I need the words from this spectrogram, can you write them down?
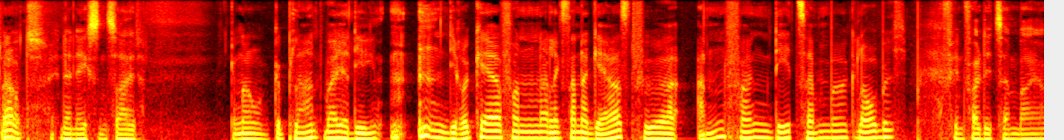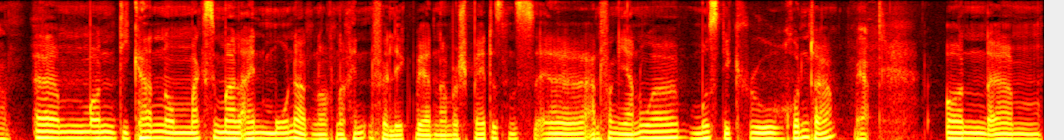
Dort ja. in der nächsten Zeit. Genau, geplant war ja die, die Rückkehr von Alexander Gerst für Anfang Dezember, glaube ich. Auf jeden Fall Dezember, ja. Ähm, und die kann um maximal einen Monat noch nach hinten verlegt werden, aber spätestens äh, Anfang Januar muss die Crew runter. Ja. Und ähm,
